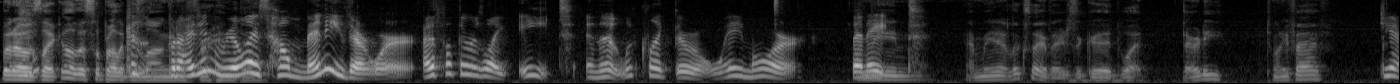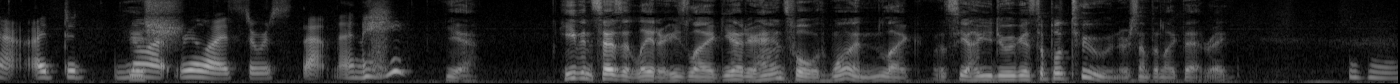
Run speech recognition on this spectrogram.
But I was like, "Oh, this will probably be long." but I didn't realize how many there were. I thought there was like eight, and it looked like there were way more than I mean, eight. I mean, it looks like there's a good what 30, 25? Yeah, I did not Ish. realize there was that many. Yeah. He even says it later. He's like, "You had your hands full with one. Like, let's see how you do against a platoon or something like that, right?" Mm-hmm.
